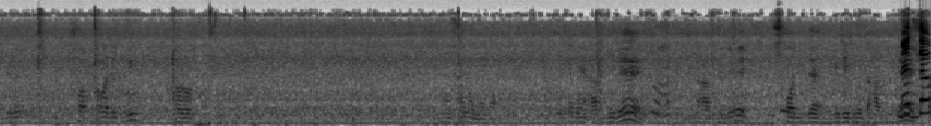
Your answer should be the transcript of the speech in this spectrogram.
হাত দিলে সব খাওয়া তুমি ধরো। এখানে হাত দিলে হাত দিবে শট দেয় এগুলোতে হাত দিলে ম্যাদ দাও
